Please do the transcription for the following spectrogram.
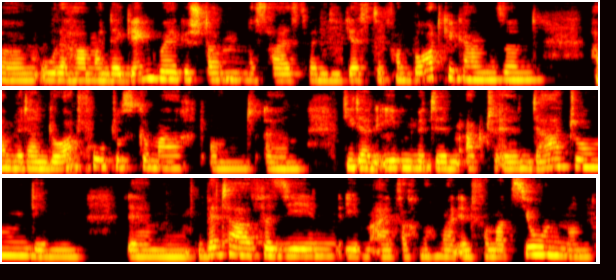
ähm, oder haben an der Gangway gestanden. Das heißt, wenn die Gäste von Bord gegangen sind, haben wir dann dort Fotos gemacht und ähm, die dann eben mit dem aktuellen Datum, dem ähm, Wetter versehen, eben einfach nochmal Informationen und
